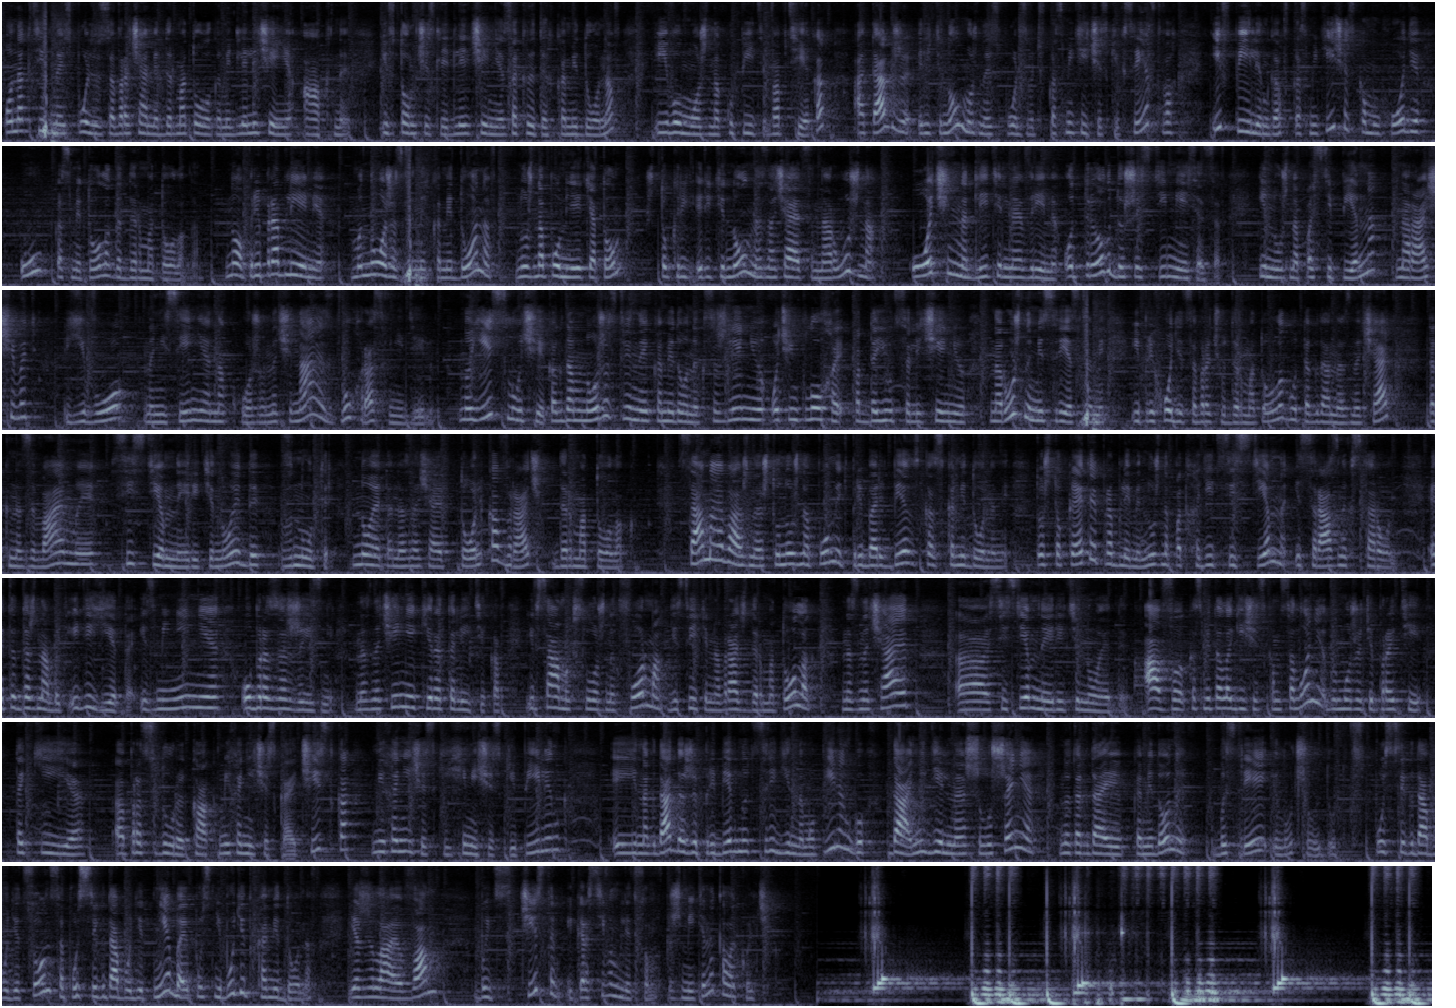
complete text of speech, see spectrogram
Он активно используется врачами-дерматологами для лечения акне и в том числе для лечения закрытых комедонов. И его можно купить в аптеках, а также ретинол можно использовать в косметических средствах и в пилингах в косметическом уходе у косметолога-дерматолога. Но при проблеме множественных комедонов нужно помнить о том, что ретинол назначается наружно очень на длительное время, от 3 до 6 месяцев. И нужно постепенно наращивать его нанесение на кожу, начиная с двух раз в неделю. Но есть случаи, когда множественные комедоны, к сожалению, очень плохо поддаются лечению наружными средствами и приходится врачу-дерматологу тогда назначать так называемые системные ретиноиды внутрь. Но это назначает только врач-дерматолог. Самое важное, что нужно помнить при борьбе с комедонами, то что к этой проблеме нужно подходить системно и с разных сторон. Это должна быть и диета, изменение образа жизни, назначение кератолитиков. И в самых сложных формах действительно врач-дерматолог назначает системные ретиноиды. А в косметологическом салоне вы можете пройти такие э, процедуры, как механическая чистка, механический химический пилинг, и иногда даже прибегнуть к срединному пилингу. Да, недельное шелушение, но тогда и комедоны быстрее и лучше уйдут. Пусть всегда будет солнце, пусть всегда будет небо и пусть не будет комедонов. Я желаю вам быть чистым и красивым лицом. Жмите на колокольчик. Thank you. Thank you.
